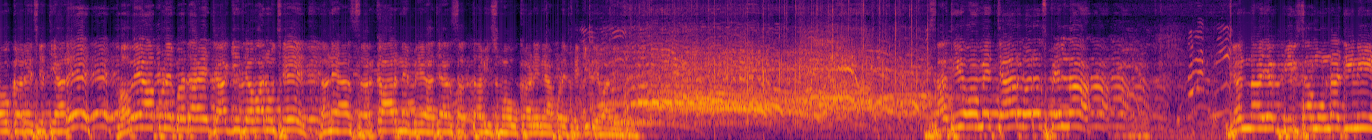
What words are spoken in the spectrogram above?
તાઇફાઓ કરે છે ત્યારે હવે આપણે બધાએ જાગી જવાનું છે અને આ સરકારને બે હજાર સત્તાવીસમાં ઉખાડીને આપણે ફેંકી દેવાની છે. સાથીઓ, અમે ચાર વર્ષ પહેલા જનનાયક બિરસા મુંડાજીની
